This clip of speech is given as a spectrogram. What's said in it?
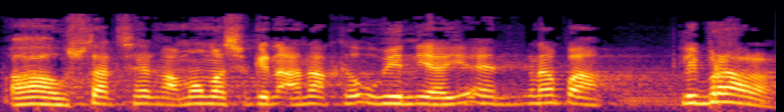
ah Ustadz saya nggak mau masukin anak ke UIN IAIN kenapa liberal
